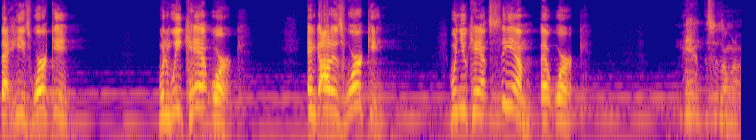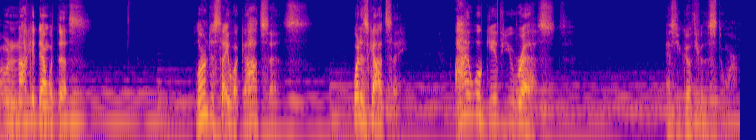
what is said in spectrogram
that He's working when we can't work. And God is working when you can't see Him at work. Man, this is, I want, to, knock it down with this. Learn to say what God says. What does God say? I will give you rest as you go through the storm.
